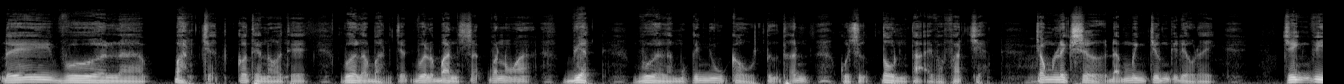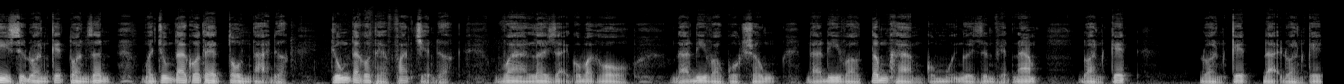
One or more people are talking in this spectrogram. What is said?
đấy vừa là bản chất có thể nói thế, vừa là bản chất, vừa là bản sắc văn hóa Việt, vừa là một cái nhu cầu tự thân của sự tồn tại và phát triển. Trong lịch sử đã minh chứng cái điều đấy. Chính vì sự đoàn kết toàn dân mà chúng ta có thể tồn tại được, chúng ta có thể phát triển được. Và lời dạy của bác Hồ đã đi vào cuộc sống, đã đi vào tâm khảm của mỗi người dân Việt Nam. Đoàn kết, đoàn kết, đại đoàn kết,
